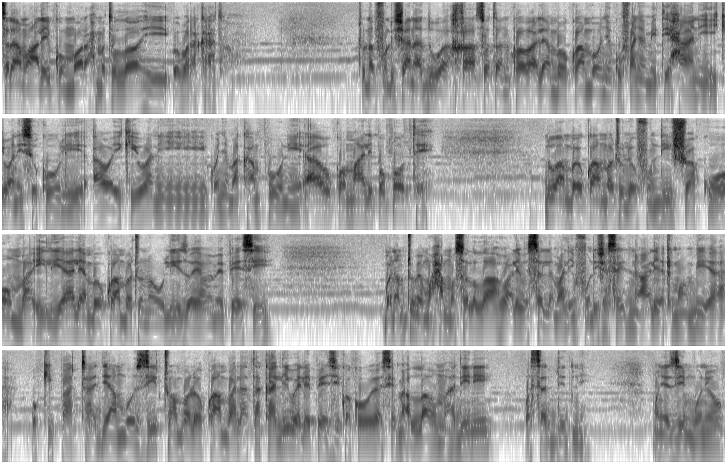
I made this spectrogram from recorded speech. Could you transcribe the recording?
Assalamu alaikum warahmatullahi wabarakatuh. Tunafundishana dua hasatan kwa wale ambao kwamba wenye kufanya mitihani, ikiwa ni sukuli au ikiwa ni kwenye makampuni au kwa mahali popote, dua ambayo kwamba tuliofundishwa kuomba ili yale ambayo kwamba tunaulizwa yawe mepesi. Bwana Mtume Muhammad sallallahu alaihi wasallam alimfundisha Saidina Ali akimwambia, ukipata jambo zito ambalo kwamba latakaliwe lepesi kwako wewe, aseme Allahumma hdini wasaddidni, Mwenyezi Mungu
